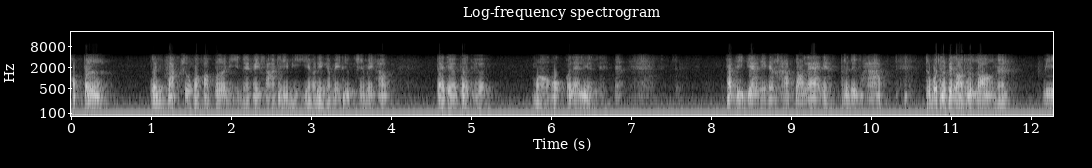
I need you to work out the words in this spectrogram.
คอปเปอร์ เงินสักสูงกว่าคอปเปอร์ที่อยู่ในไฟฟ้าเคมียังเรียนกันไม่ถึงใช่ไหมครับ แต่เดี๋ยวเปิดเทอม ม .6 ก็ได้เรียนเนี่ยนะปฏิกิริยานี้นะครับ ตอนแรกเนี่ยเธอนึกภาพสมมติเธอเป็นหลอดทดลองนะมี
